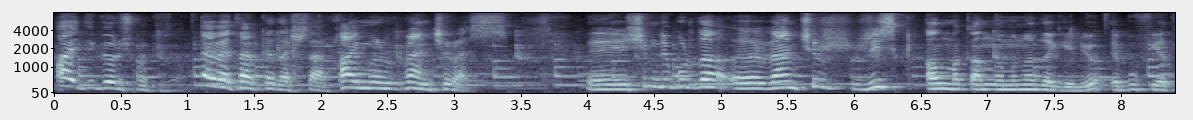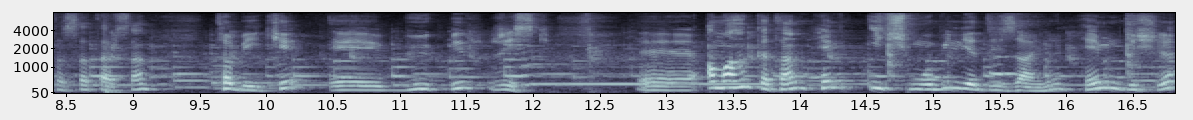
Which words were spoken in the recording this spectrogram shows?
Haydi görüşmek üzere. Evet arkadaşlar, Heimer Venture Ee, şimdi burada e, venture risk almak anlamına da geliyor. E bu fiyata satarsan tabii ki e, büyük bir risk. E, ama hakikaten hem iç mobilya dizaynı hem dışı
